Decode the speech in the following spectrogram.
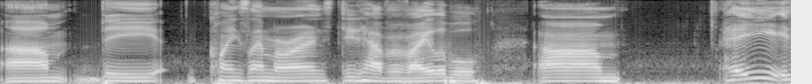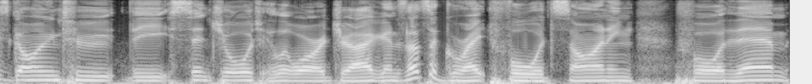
um, the Queensland Maroons did have available. Um, he is going to the St George Illawarra Dragons. That's a great forward signing for them.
